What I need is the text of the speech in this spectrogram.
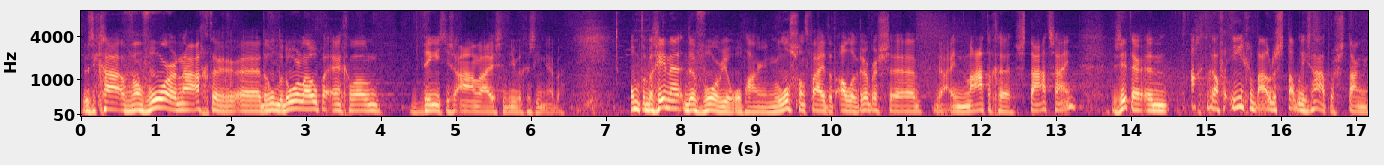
Dus ik ga van voor naar achter uh, de ronde doorlopen en gewoon dingetjes aanwijzen die we gezien hebben. Om te beginnen de voorwielophanging. Los van het feit dat alle rubbers ja, in matige staat zijn, zit er een achteraf ingebouwde stabilisatorstang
